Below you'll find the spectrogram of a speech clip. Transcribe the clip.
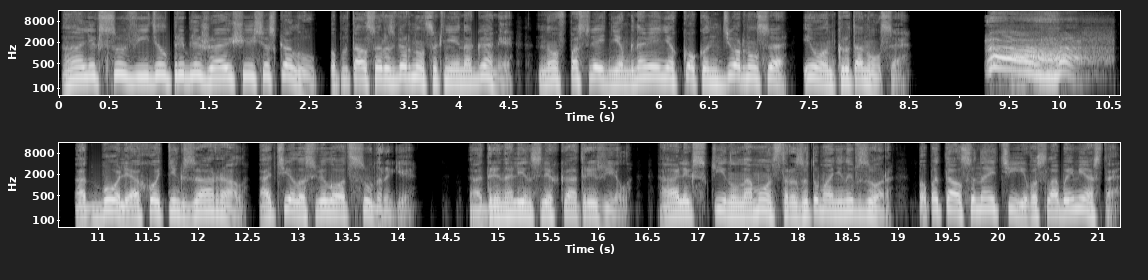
Алекс увидел приближающуюся скалу, попытался развернуться к ней ногами, но в последнее мгновение кокон дернулся, и он крутанулся. От боли охотник заорал, а тело свело от судороги. Адреналин слегка отрезвил. Алекс кинул на монстра затуманенный взор — Попытался найти его слабое место,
